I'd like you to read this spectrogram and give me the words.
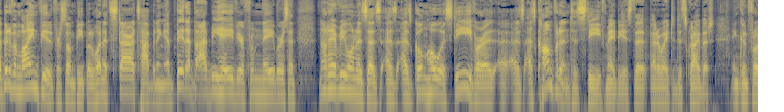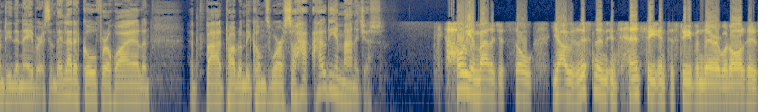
a bit of a minefield for some people when it starts happening. A bit of bad behaviour from neighbours, and not everyone is as as, as gung ho as Steve, or as, as as confident as Steve. Maybe is the better way to describe it in confronting the neighbours, and they let it go for a while, and a bad problem becomes worse. So how how do you manage it? how do you manage it? So yeah, I was listening intensely into Stephen there with all his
